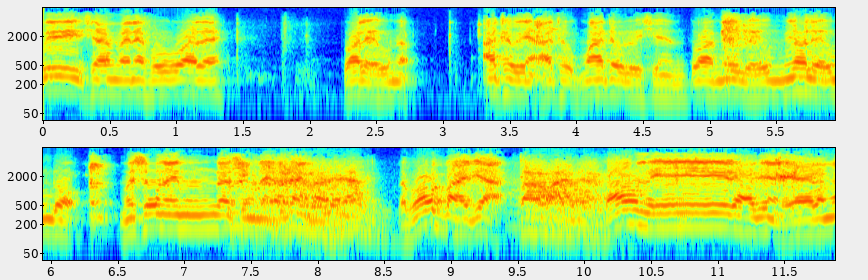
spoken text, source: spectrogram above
ပြီးရှားမယ်နဲ့ဟိုဘဝလဲသွားလေဦးတော့ အထုတ်ရင်အထုတ်မထုတ်လို့ရှိရင်သွားမြုပ်လေဦးမျောလေဦးတော့မဆုံးနိုင်ဘူးကဆုံးနိုင်ဘူးသဘောပါကြပါပါဗျာကောင်းပြီဒါဖြင့်ဓမ္မ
